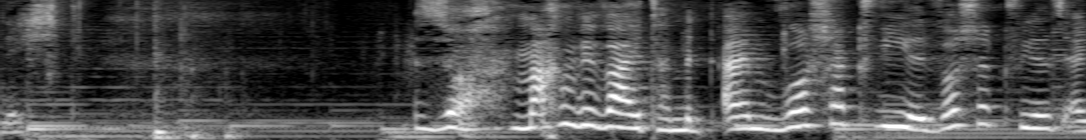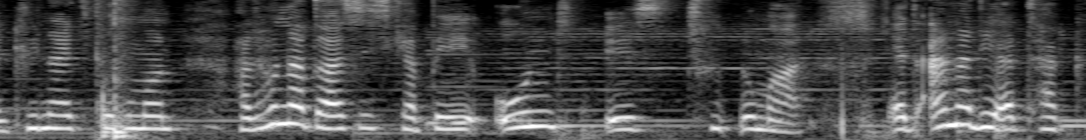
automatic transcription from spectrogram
Nicht. So, machen wir weiter mit einem Woshaquil. Woshaquil ist ein Kühnheits-Pokémon, hat 130 KP und ist Typ normal. Er hat einmal die Attacke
